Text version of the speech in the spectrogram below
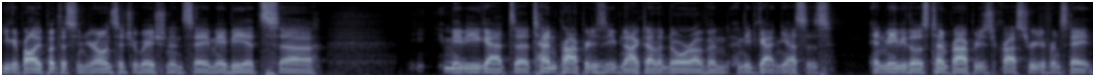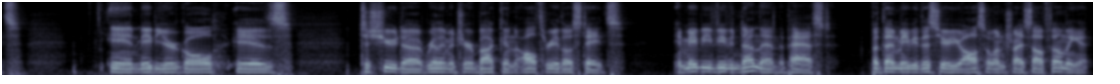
you could probably put this in your own situation and say maybe it's uh, maybe you got uh, ten properties that you've knocked on the door of and, and you've gotten yeses, and maybe those ten properties across three different states, and maybe your goal is to shoot a really mature buck in all three of those states, and maybe you've even done that in the past. But then maybe this year you also want to try self filming it,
